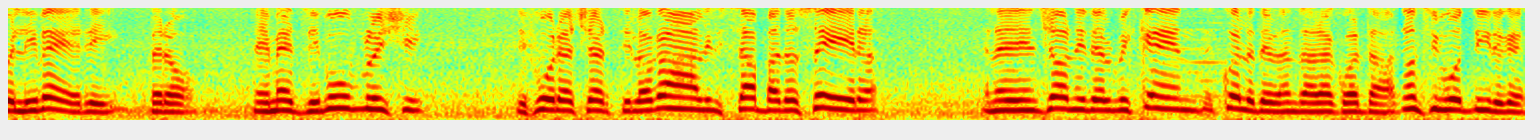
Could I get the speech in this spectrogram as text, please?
quelli veri però, nei mezzi pubblici, di fuori a certi locali, il sabato sera, nei giorni del weekend, quello deve andare a guardare. Non si può dire che,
